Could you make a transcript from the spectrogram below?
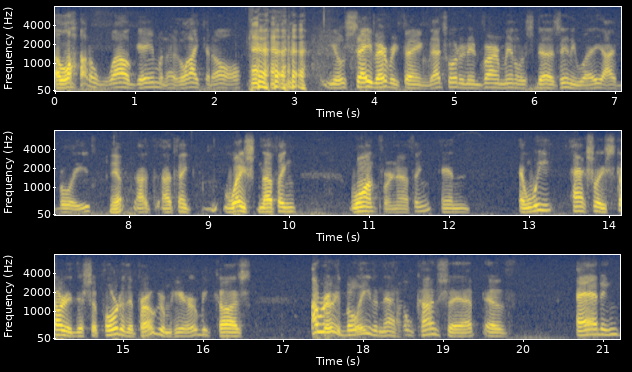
a lot of wild game and I like it all. you know, save everything. That's what an environmentalist does anyway, I believe. Yep. I, I think waste nothing, want for nothing. And, and we actually started the support of the program here because I really believe in that whole concept of adding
